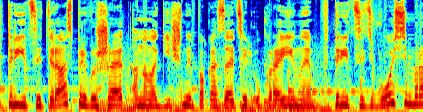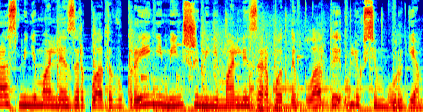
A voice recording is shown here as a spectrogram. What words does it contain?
в 30 раз превышает аналогичный показатель Украины. В 38 раз минимальная зарплата в Украине меньше минимальной заработной платы в Люксембурге.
